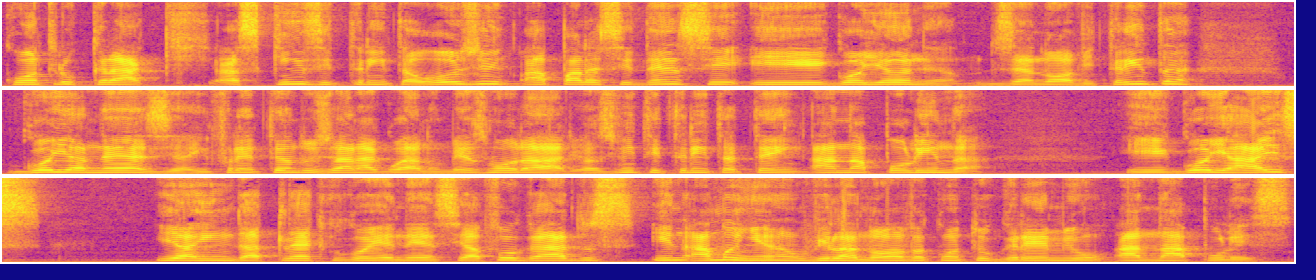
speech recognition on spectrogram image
contra o Crack às 15h30 hoje, Aparecidense e Goiânia 19h30. Goianésia enfrentando o Jaraguá no mesmo horário. Às 20h30 tem Anapolina e Goiás. E ainda Atlético Goianense e Afogados. E amanhã o Vila Nova contra o Grêmio Anápolis.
